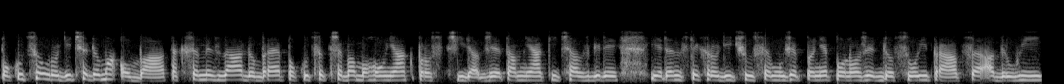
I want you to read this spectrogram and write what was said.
pokud jsou rodiče doma oba, tak se mi zdá dobré, pokud se třeba mohou nějak prostřídat, že je tam nějaký čas, kdy jeden z těch rodičů se může plně ponořit do svojí práce a druhý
